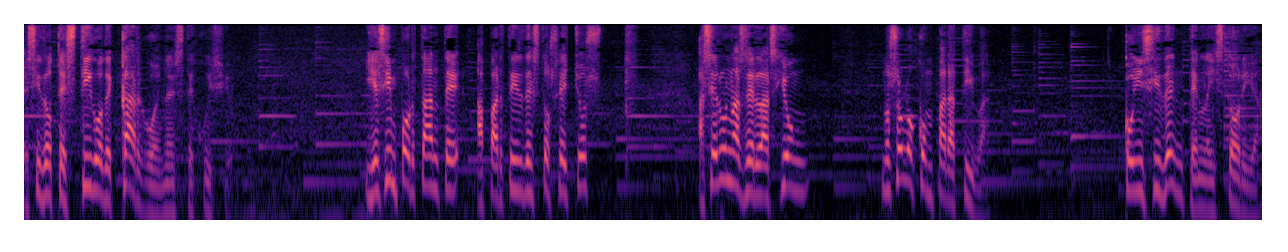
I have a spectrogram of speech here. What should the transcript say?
He sido testigo de cargo en este juicio. Y es importante, a partir de estos hechos, hacer una relación no solo comparativa, coincidente en la historia.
